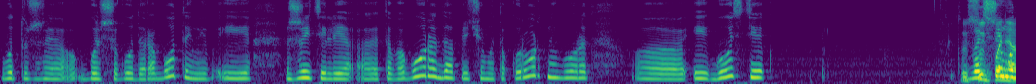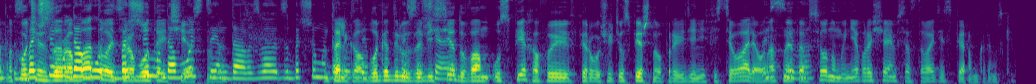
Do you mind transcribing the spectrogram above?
Вот уже больше года работаем. И, и жители э, этого города, причем это курортный город, э, и гости То есть с суть большим понятна. Хочешь большим зарабатывать, большим работай честно. да? да, с, большим Наталья удовольствием благодарю за посещаю. беседу. Вам успехов и, в первую очередь, успешного проведения фестиваля. У нас на этом Спасибо. все, но мы не прощаемся. Оставайтесь с Первым Крымским.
